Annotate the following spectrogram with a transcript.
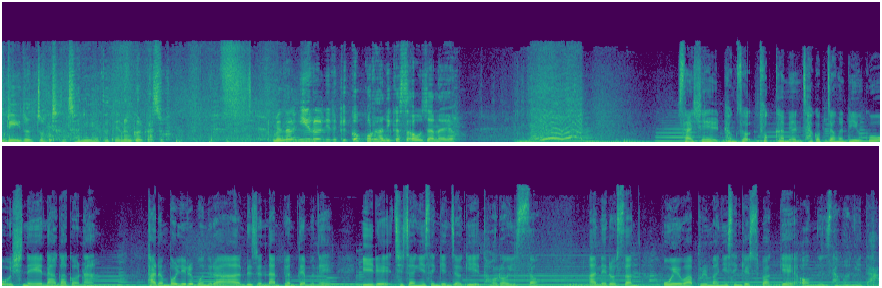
우리 일은 좀 천천히 해도 되는 걸 가지고 맨날 일을 이렇게 거꾸로 하니까 싸우잖아요. 사실 평소 툭하면 작업장을 비우고 시내에 나가거나 다른 볼일을 보느라 늦은 남편 때문에 일에 지장이 생긴 적이 덜어 있어 아내로선 오해와 불만이 생길 수밖에 없는 상황이다.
